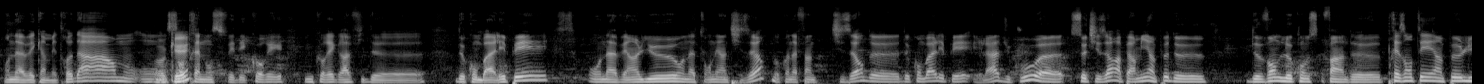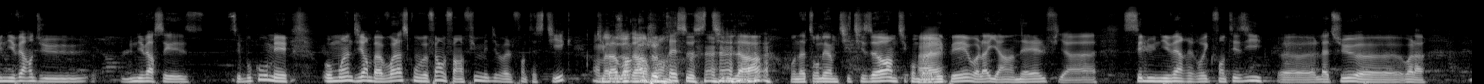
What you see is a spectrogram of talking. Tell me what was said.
On est avec un maître d'armes, on s'entraîne, on se fait des choré- une chorégraphie de, de combat à l'épée. On avait un lieu, on a tourné un teaser. Donc on a fait un teaser de, de combat à l'épée. Et là, du coup, euh, ce teaser a permis un peu de, de vendre le, enfin de présenter un peu l'univers du, l'univers c'est c'est beaucoup, mais au moins dire bah voilà ce qu'on veut faire. On faire un film médiéval fantastique On qui a va avoir à peu près ce style-là. on a tourné un petit teaser, un petit combat Ouais. à l'épée. Voilà, il y a un elfe, il y a c'est l'univers heroic fantasy. Euh, Là-dessus, euh, voilà.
